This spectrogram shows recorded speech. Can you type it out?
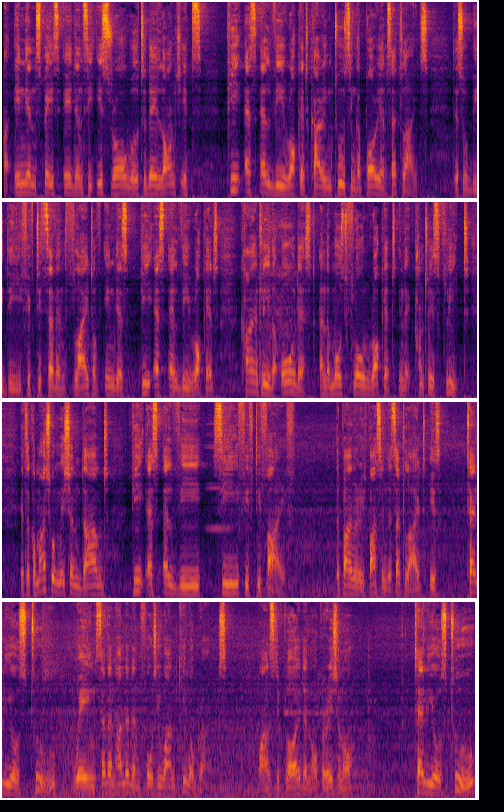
Uh, Indian Space Agency ISRO will today launch its PSLV rocket carrying two Singaporean satellites. This will be the 57th flight of India's PSLV rocket, currently the oldest and the most flown rocket in the country's fleet. It's a commercial mission dubbed PSLV C-55. The primary passenger satellite is TeLEOS 2, weighing 741 kilograms. Once deployed and operational, TeLEOS 2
